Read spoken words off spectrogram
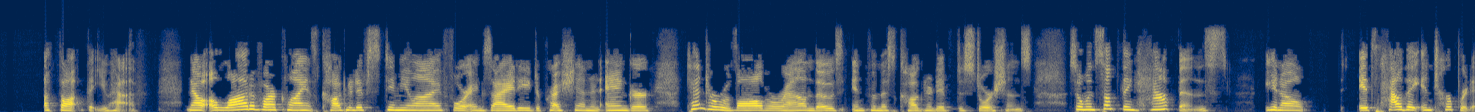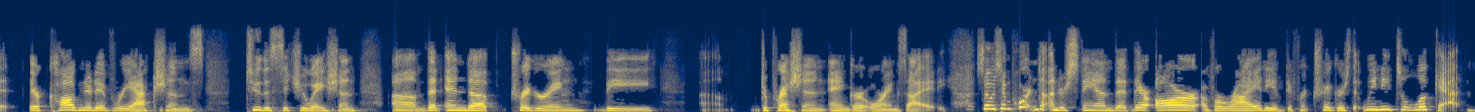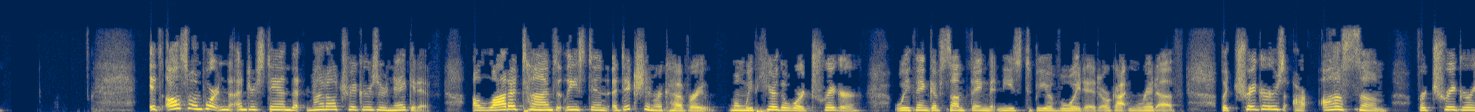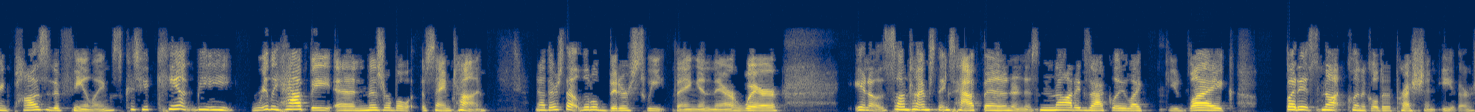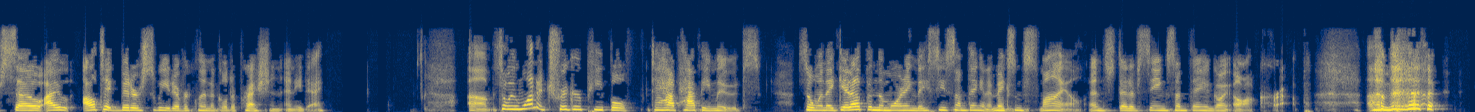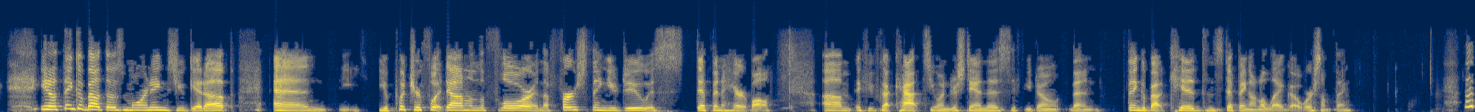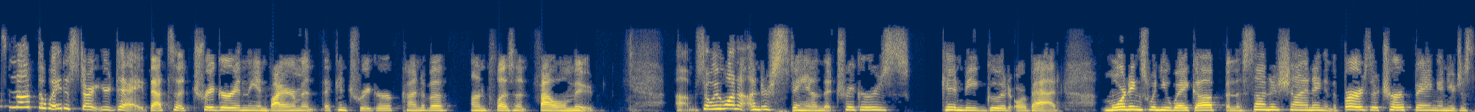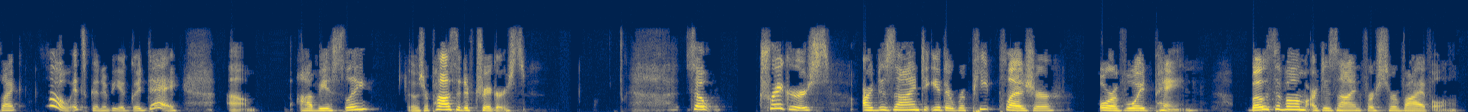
a thought that you have now a lot of our clients cognitive stimuli for anxiety depression and anger tend to revolve around those infamous cognitive distortions. So when something happens you know it's how they interpret it their cognitive reactions to the situation um, that end up triggering the um, depression anger or anxiety. So it's important to understand that there are a variety of different triggers that we need to look at it's also important to understand that not all triggers are negative. A lot of times at least in addiction recovery when we hear the word trigger we think of something that needs to be avoided or gotten rid of. But triggers are awesome for triggering positive feelings because you can't be really happy and miserable at the same time. Now there's that little bittersweet thing in there where you know sometimes things happen and it's not exactly like you'd like but it's not clinical depression either. So i i'll take bittersweet over clinical depression any day. Um, so we want to trigger people to have happy moods. So when they get up in the morning they see something and it makes them smile instead of seeing something and going oh crap. Um, you know think about those mornings you get up and you put your foot down on the floor and the first thing you do is step in a hairball. Um, if you've got cats you understand this. If you don't then think about kids and stepping on a lego or something. That's not the way to start your day. That's a trigger in the environment that can trigger kind of a unpleasant foul mood. Um, so we want to understand that triggers can be good or bad. Mornings when you wake up and the sun is shining and the birds are chirping and you're just like oh it's going to be a good day. Um, obviously those are positive triggers. So triggers are designed to either repeat pleasure or avoid pain. Both of them are designed for survival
